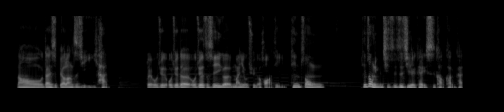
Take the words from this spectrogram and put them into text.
然后但是不要让自己遗憾。对我觉得，我觉得，我觉得这是一个蛮有趣的话题。听众，听众，你们其实自己也可以思考看看。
